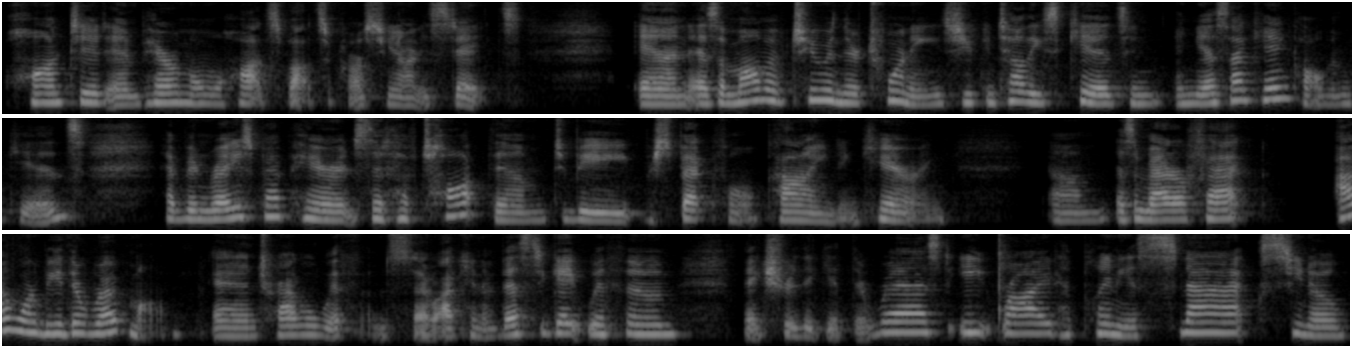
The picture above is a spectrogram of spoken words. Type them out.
haunted and paranormal hotspots across the United States. And as a mom of two in their 20s, you can tell these kids, and, and yes, I can call them kids, have been raised by parents that have taught them to be respectful, kind, and caring. Um, as a matter of fact, I want to be their road mom and travel with them so I can investigate with them, make sure they get their rest, eat right, have plenty of snacks. You know,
